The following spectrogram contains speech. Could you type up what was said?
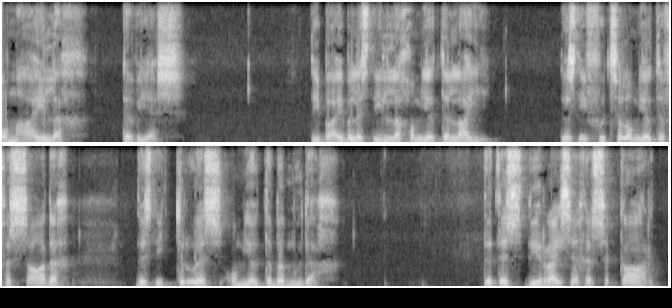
om heilig te wees. Die Bybel is die lig om jou te lei. Dis die voedsel om jou te versadig. Dis die troos om jou te bemoedig. Dit is die reisiger se kaart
